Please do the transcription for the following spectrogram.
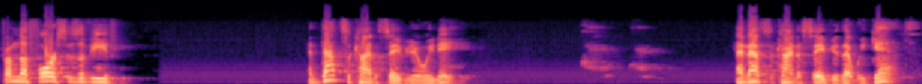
from the forces of evil. And that's the kind of Savior we need. And that's the kind of Savior that we get.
